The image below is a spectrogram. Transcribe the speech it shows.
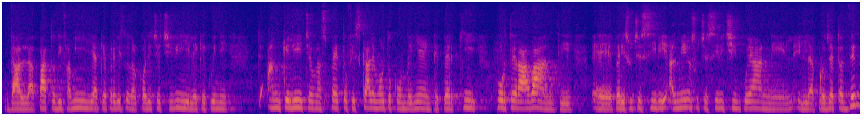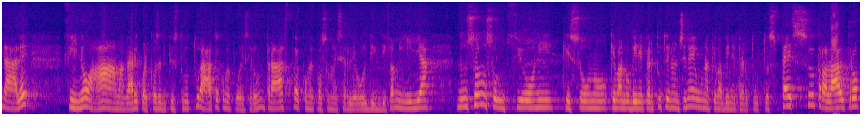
dal patto di famiglia che è previsto dal codice civile, che quindi anche lì c'è un aspetto fiscale molto conveniente per chi porterà avanti eh, per i successivi, almeno successivi 5 anni il, il progetto aziendale, fino a magari qualcosa di più strutturato come può essere un trust, come possono essere le holding di famiglia, non sono soluzioni che, sono, che vanno bene per tutto e non ce n'è una che va bene per tutto. Spesso, tra l'altro,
